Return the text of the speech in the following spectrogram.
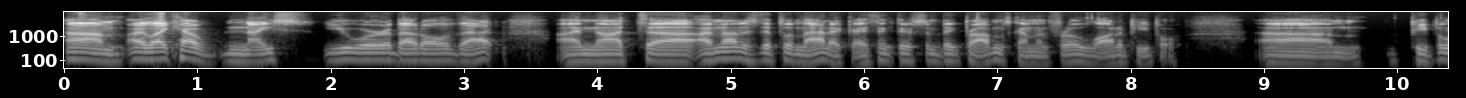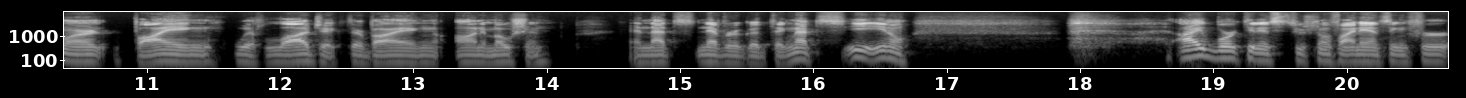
Um, i like how nice you were about all of that. I'm not uh, i'm not as diplomatic. I think there's some big problems coming for a lot of people. Um, people aren't buying with logic they're buying on emotion. And that's never a good thing. That's you know i worked in institutional financing for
